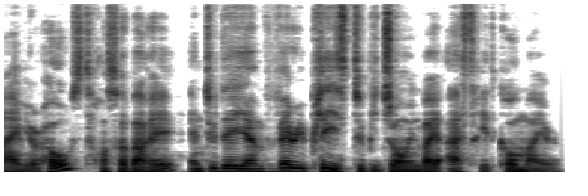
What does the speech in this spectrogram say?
I'm your host, François Barret, and today I'm very pleased to be joined by Astrid Kohlmeier,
